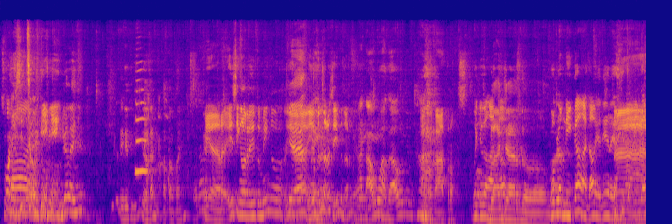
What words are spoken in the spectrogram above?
Sudah. ready to mingle. Mingle aja. Ready to mingle kan kata-katanya. Iya, ini single ready to mingle. Iya, iya benar sih, benar. Ya nggak tahu mau gaul men. Oh, katrok. Gue juga. Belajar dong. Gue belum nikah nggak tahu jadi ready to Nah. mingle.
